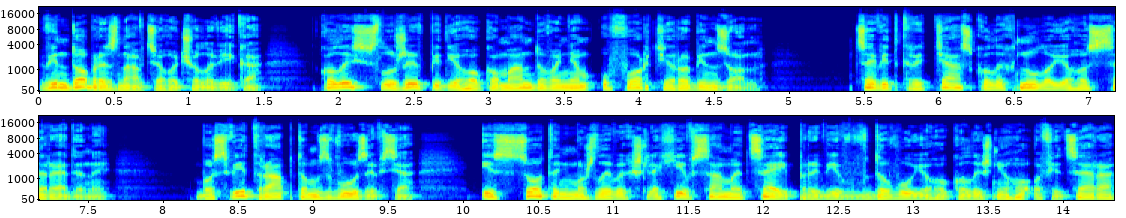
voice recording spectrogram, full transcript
Він добре знав цього чоловіка, колись служив під його командуванням у форті Робінзон. Це відкриття сколихнуло його зсередини, бо світ раптом звузився, і з сотень можливих шляхів саме цей привів вдову його колишнього офіцера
